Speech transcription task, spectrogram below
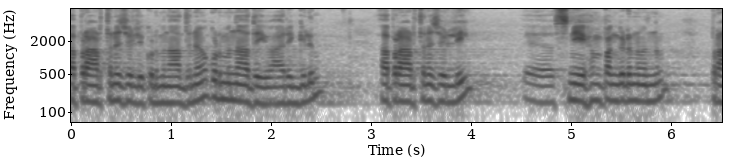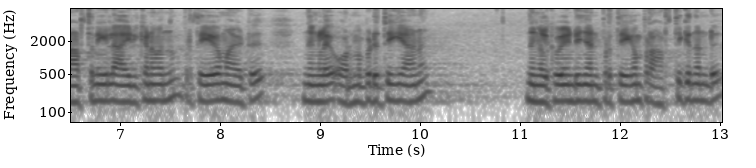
ആ പ്രാർത്ഥന ചൊല്ലി കുടുംബനാഥനോ കുടുംബനാഥയോ ആരെങ്കിലും ആ പ്രാർത്ഥന ചൊല്ലി സ്നേഹം പങ്കിടണമെന്നും പ്രാർത്ഥനയിലായിരിക്കണമെന്നും പ്രത്യേകമായിട്ട് നിങ്ങളെ ഓർമ്മപ്പെടുത്തുകയാണ്. നിങ്ങൾക്ക് വേണ്ടി ഞാൻ പ്രത്യേകം പ്രാർത്ഥിക്കുന്നുണ്ട്.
